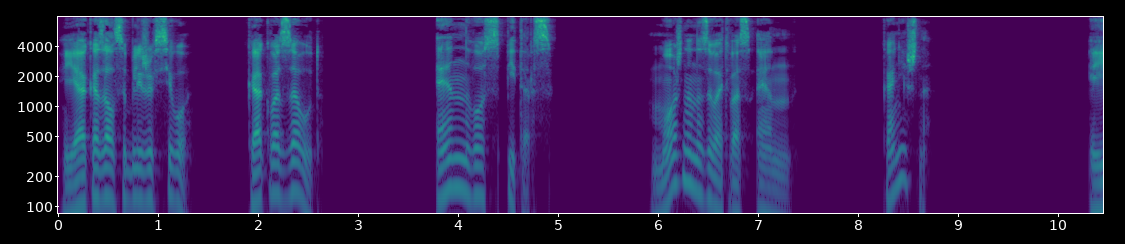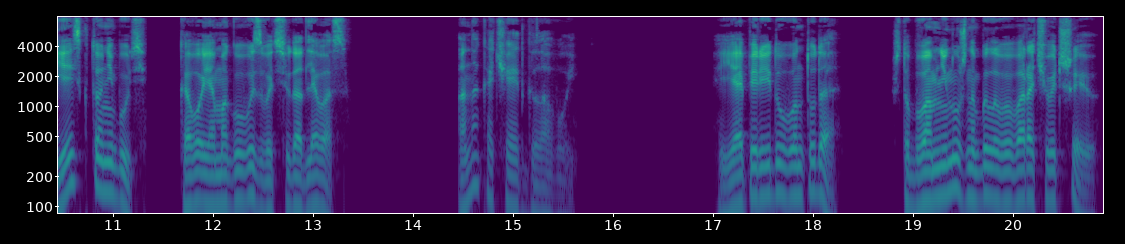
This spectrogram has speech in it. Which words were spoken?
«Я оказался ближе всего. Как вас зовут?» «Энн Вос Питерс». «Можно называть вас Энн?» «Конечно». «Есть кто-нибудь, Кого я могу вызвать сюда для вас? Она качает головой. Я перейду вон туда, чтобы вам не нужно было выворачивать шею.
